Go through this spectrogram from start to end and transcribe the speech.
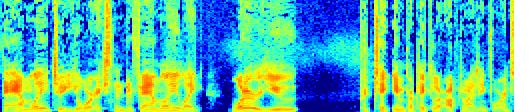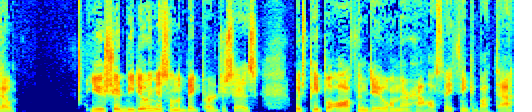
family, to your extended family? Like, what are you partic- in particular optimizing for? And so you should be doing this on the big purchases, which people often do on their house. They think about that.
